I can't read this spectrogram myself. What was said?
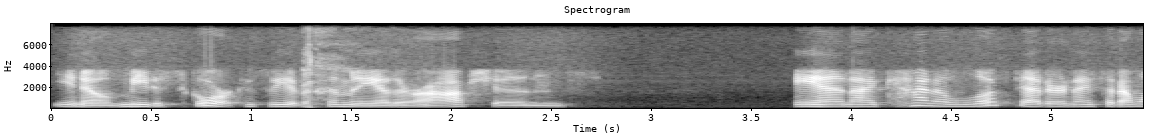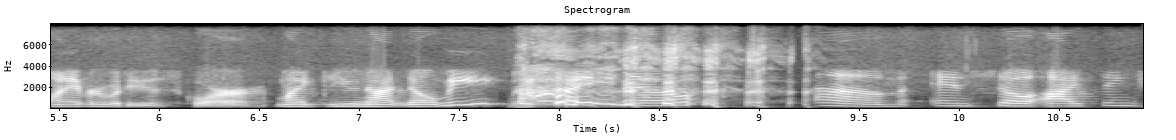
you know, me to score because we have so many other options." And I kind of looked at her and I said, "I want everybody to score." I'm like, "Do you not know me?" you know. um, and so I think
